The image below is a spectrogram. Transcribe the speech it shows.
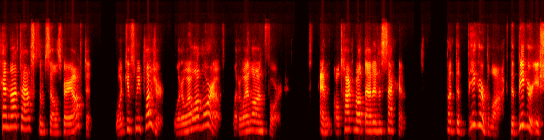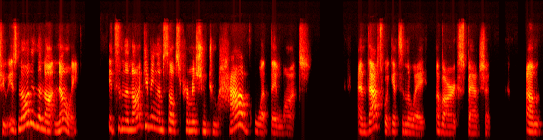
tend not to ask themselves very often what gives me pleasure? What do I want more of? What do I long for? And I'll talk about that in a second. But the bigger block, the bigger issue is not in the not knowing, it's in the not giving themselves permission to have what they want. And that's what gets in the way of our expansion. Um,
